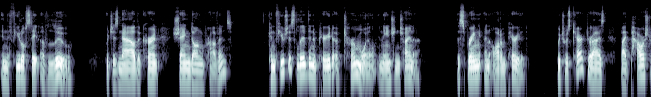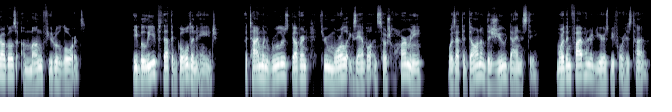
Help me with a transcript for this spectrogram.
in the feudal state of Lu, which is now the current Shandong province, Confucius lived in a period of turmoil in ancient China, the Spring and Autumn period, which was characterized by power struggles among feudal lords. He believed that the Golden Age, a time when rulers governed through moral example and social harmony, was at the dawn of the Zhou dynasty, more than 500 years before his time.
